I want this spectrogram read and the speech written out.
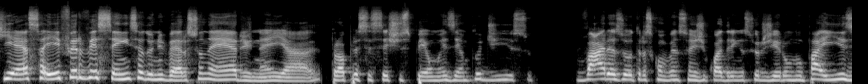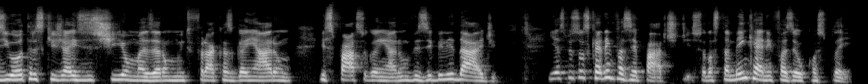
que é essa efervescência do universo nerd, né? E a própria CCXP é um exemplo disso. Várias outras convenções de quadrinhos surgiram no país e outras que já existiam, mas eram muito fracas, ganharam espaço, ganharam visibilidade. E as pessoas querem fazer parte disso, elas também querem fazer o cosplay.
